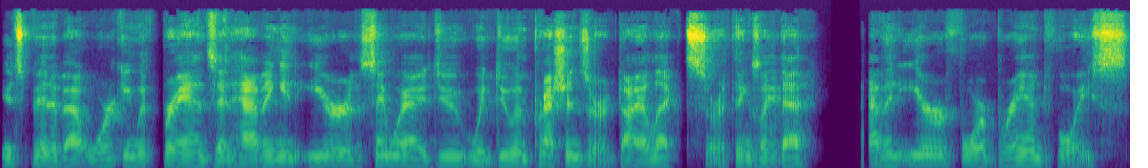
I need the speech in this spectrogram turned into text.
it's been about working with brands and having an ear the same way I do would do impressions or dialects or things like that. Have an ear for brand voice,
